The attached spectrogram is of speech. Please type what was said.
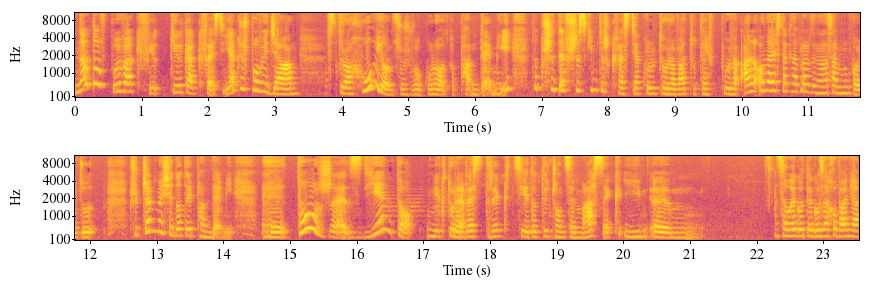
Na to wpływa kilka kwestii. Jak już powiedziałam, abstrahując już w ogóle od pandemii, to przede wszystkim też kwestia kulturowa tutaj wpływa, ale ona jest tak naprawdę na samym końcu. Przyczepmy się do tej pandemii. E, To, że zdjęto niektóre restrykcje dotyczące masek i całego tego zachowania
